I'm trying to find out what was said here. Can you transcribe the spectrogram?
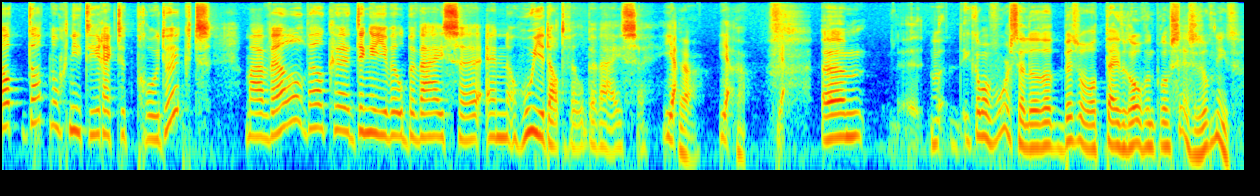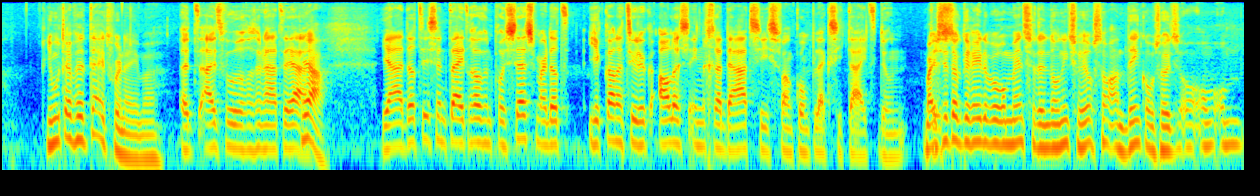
Dat, dat nog niet direct het product, maar wel welke dingen je wil bewijzen en hoe je dat wil bewijzen. Ja, ja. ja. ja. ja. Um, ik kan me voorstellen dat dat best wel wat tijdrovend proces is, of niet? Je moet even de tijd voor nemen. Het uitvoeren van zo'n HTA? Ja. Ja, dat is een tijdrovend proces, maar dat, je kan natuurlijk alles in gradaties van complexiteit doen. Maar dus is dit ook de reden waarom mensen er nog niet zo heel snel aan denken om zoiets om, om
